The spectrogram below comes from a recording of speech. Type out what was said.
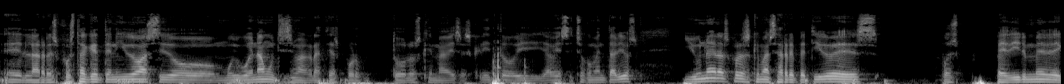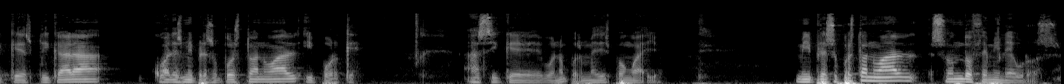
eh, la respuesta que he tenido ha sido muy buena. Muchísimas gracias por todos los que me habéis escrito y habéis hecho comentarios. Y una de las cosas que más he repetido es pues pedirme de que explicara cuál es mi presupuesto anual y por qué. Así que, bueno, pues me dispongo a ello. Mi presupuesto anual son 12.000 euros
